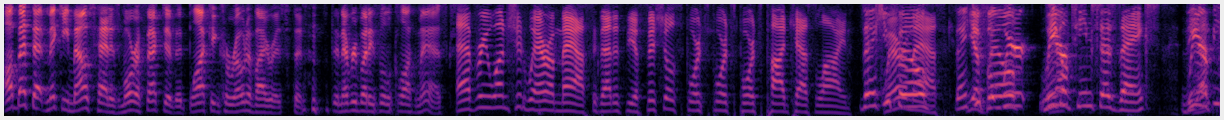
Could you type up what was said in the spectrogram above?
I'll bet that Mickey Mouse head is more effective at blocking coronavirus than than everybody's little cloth masks. Everyone should wear a mask. that is the official Sports Sports Sports podcast line. Thank you, wear Phil. a mask. Thank Yeah, you, but Phil. we're- Legal we're- team says thanks. The We're NBA will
